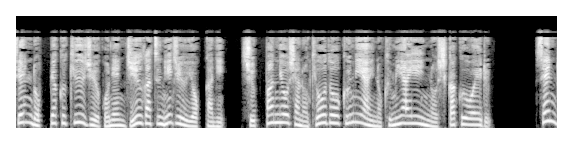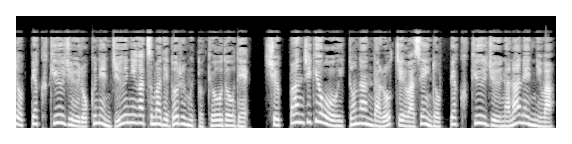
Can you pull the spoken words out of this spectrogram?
1695年10月24日に出版業者の共同組合の組合員の資格を得る。1696年12月までドルムと共同で出版事業を営んだロッチェは1697年には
